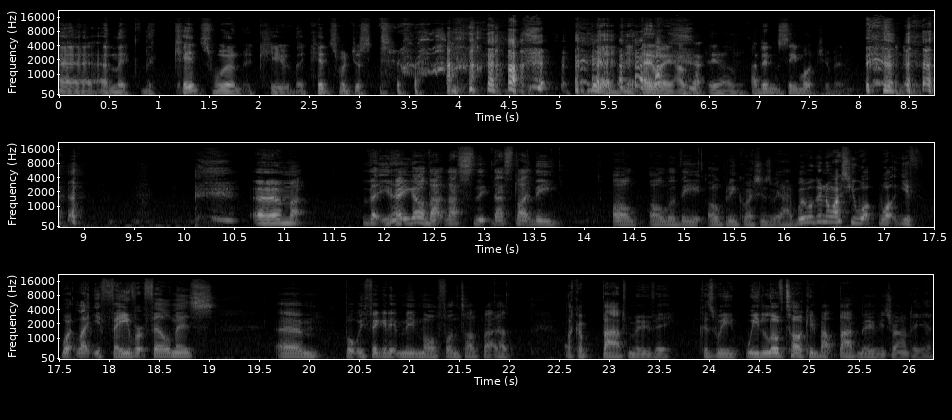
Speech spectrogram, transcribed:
Uh, and the the kids weren't cute. The kids were just. anyway, I've got you know I didn't see much of it. um, th- there you go. That that's the that's like the all all of the opening questions we had. We were going to ask you what what your what like your favorite film is, um, but we figured it'd be more fun to talk about a like a bad movie because we we love talking about bad movies around here.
